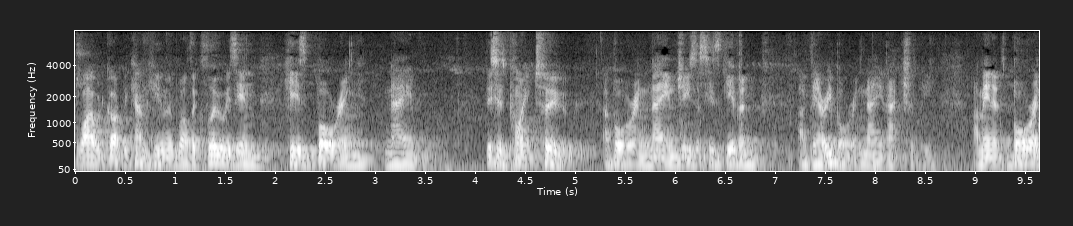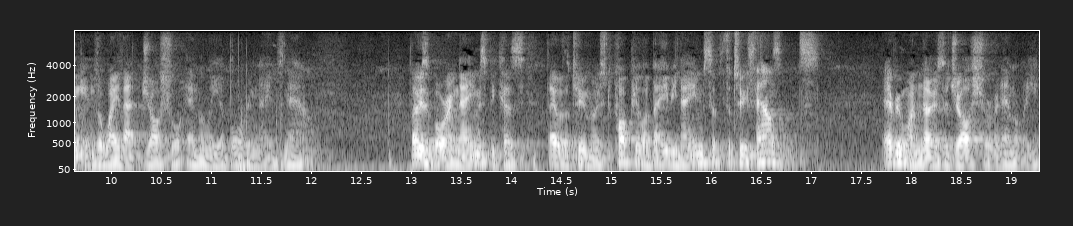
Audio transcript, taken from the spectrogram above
Why would God become human? Well, the clue is in his boring name. This is point two a boring name. Jesus is given a very boring name, actually. I mean, it's boring in the way that Josh or Emily are boring names now. Those are boring names because they were the two most popular baby names of the 2000s. Everyone knows a Josh or an Emily,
